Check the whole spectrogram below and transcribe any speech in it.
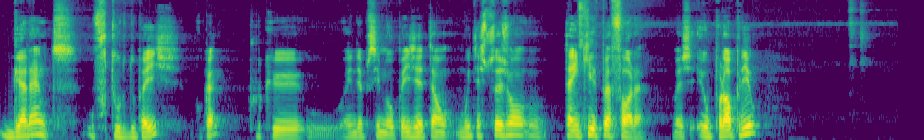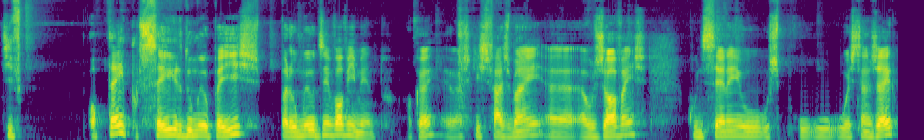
garante o futuro do país? Porque ainda por cima o país é tão. Muitas pessoas vão, têm que ir para fora, mas eu próprio tive, optei por sair do meu país para o meu desenvolvimento, ok? Eu acho que isto faz bem uh, aos jovens conhecerem o, o, o estrangeiro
